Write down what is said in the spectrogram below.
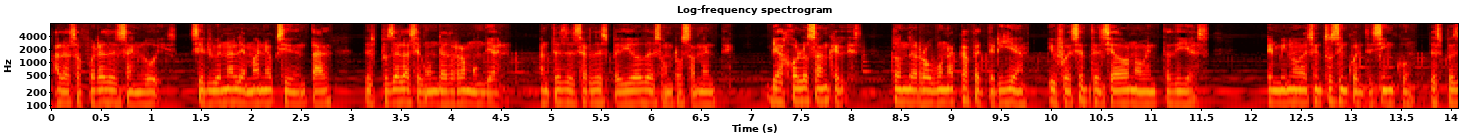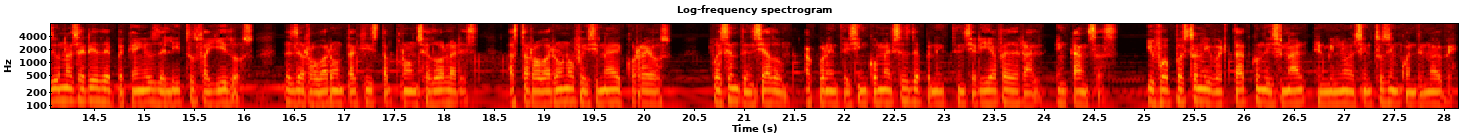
a las afueras de St. Louis. Sirvió en Alemania Occidental después de la Segunda Guerra Mundial, antes de ser despedido deshonrosamente. Viajó a Los Ángeles, donde robó una cafetería y fue sentenciado a 90 días. En 1955, después de una serie de pequeños delitos fallidos, desde robar a un taxista por 11 dólares hasta robar una oficina de correos, fue sentenciado a 45 meses de penitenciaría federal en Kansas y fue puesto en libertad condicional en 1959,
